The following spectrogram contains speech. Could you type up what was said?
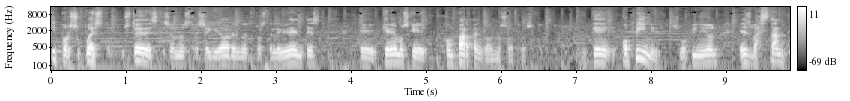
y por supuesto, ustedes que son nuestros seguidores, nuestros televidentes, eh, queremos que compartan con nosotros, que opinen. Su opinión es bastante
